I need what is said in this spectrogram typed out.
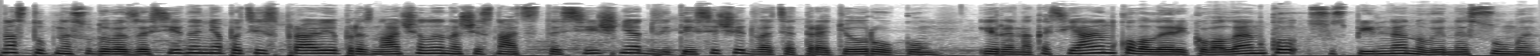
Наступне судове засідання по цій справі призначили на 16 січня 2023 року. Ірина Касьяненко, Валерій Коваленко, Суспільне новини Суми.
